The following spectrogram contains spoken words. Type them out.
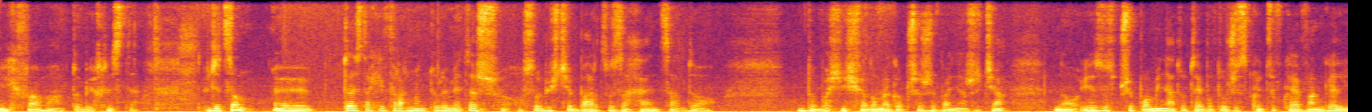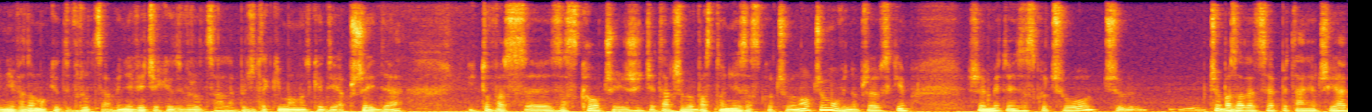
I chwała Tobie, Chryste. Wiecie co? Y, To jest taki fragment, który mnie też osobiście bardzo zachęca do, do właśnie świadomego przeżywania życia. No, Jezus przypomina tutaj, bo to już jest końcówka Ewangelii, nie wiadomo kiedy wrócę, wy nie wiecie kiedy wrócę, ale będzie taki moment, kiedy ja przyjdę i to was e, zaskoczy i życie tak, żeby was to nie zaskoczyło. No o czym mówi? No przede wszystkim, żeby mnie to nie zaskoczyło, czy, trzeba zadać sobie pytanie, czy ja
